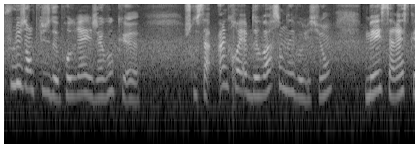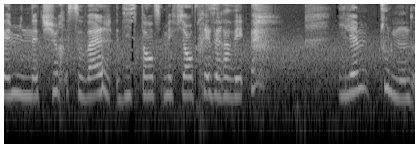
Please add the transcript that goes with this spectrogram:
plus en plus de progrès et j'avoue que je trouve ça incroyable de voir son évolution. Mais ça reste quand même une nature sauvage, distante, méfiante, réservée. il aime tout le monde.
